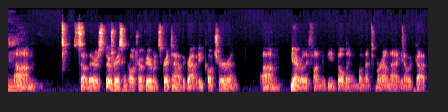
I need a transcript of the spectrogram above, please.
Mm. Um, so there's there's racing culture up here, but it's great to have the gravity culture and um, yeah, really fun to be building momentum around that. You know, we've got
